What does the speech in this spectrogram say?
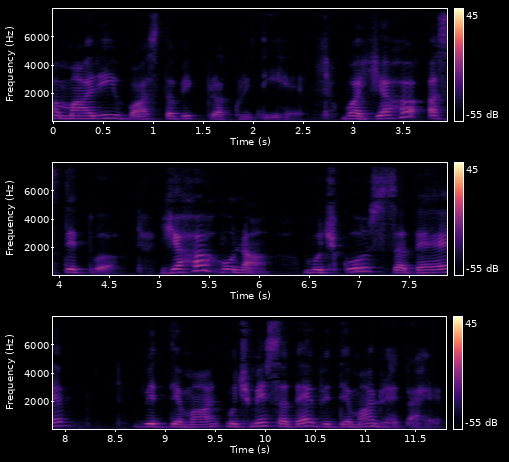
हमारी वास्तविक प्रकृति है। वह यह अस्तित्व, यह होना मुझको सदैव विद्यमान, मुझमें सदैव विद्यमान रहता है।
